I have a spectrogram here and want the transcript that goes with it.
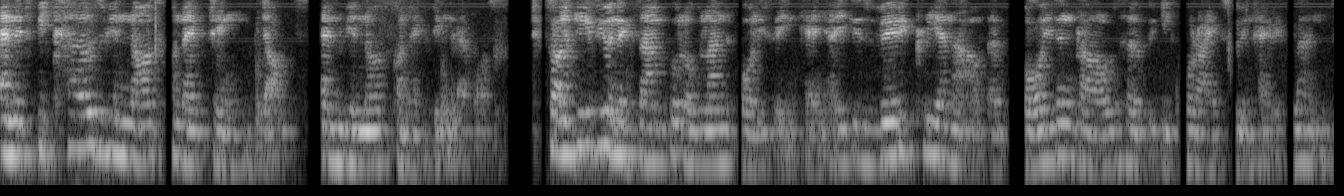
And it's because we're not connecting dots and we're not connecting levels. So I'll give you an example of land policy in Kenya. It is very clear now that boys and girls have equal rights to inherit land.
